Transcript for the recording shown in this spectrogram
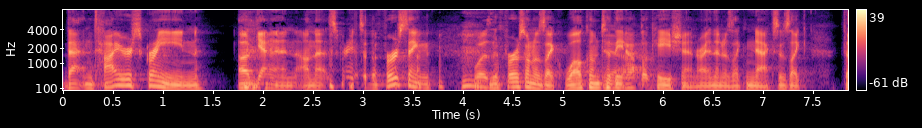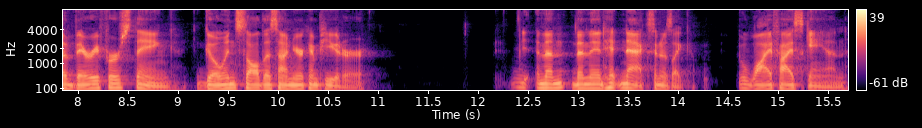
that entire screen again on that screen. So the first thing was the first one was like, welcome to the application, right? And then it was like, next. It was like, the very first thing, go install this on your computer. And then then they'd hit next and it was like Wi-Fi scan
